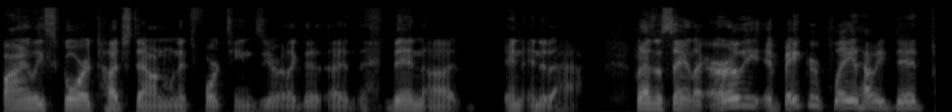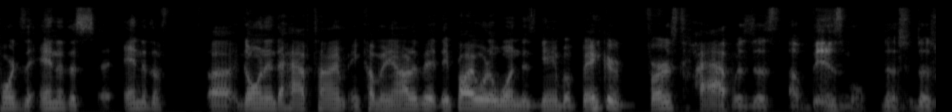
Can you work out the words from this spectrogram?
Finally score a touchdown when it's 14-0. Like the, uh, then uh in into the half. But as I'm saying, like early, if Baker played how he did towards the end of the end of the uh, going into halftime and coming out of it, they probably would have won this game. But Baker first half was just abysmal, just just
